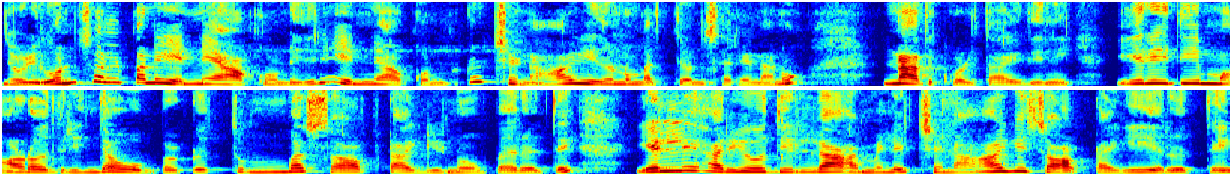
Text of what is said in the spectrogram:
ನೋಡಿ, ಒಂದು ಸ್ವಲ್ಪನೇ ಎಣ್ಣೆ ಹಾಕ್ಕೊಂಡಿದ್ದೀನಿ ಎಣ್ಣೆ ಹಾಕ್ಕೊಂಡ್ಬಿಟ್ಟು ಚೆನ್ನಾಗಿ ಇದನ್ನು ಮತ್ತೆ ಒಂದು ಸರಿ ನಾನು ನಾದ್ಕೊಳ್ತಾ ಇದ್ದೀನಿ. ಈ ರೀತಿ ಮಾಡೋದ್ರಿಂದ ಒಬ್ಬಟ್ಟು ತುಂಬ ಸಾಫ್ಟಾಗಿನೂ ಬರುತ್ತೆ. ಎಲ್ಲಿ ಹರಿಯೋದಿಲ್ಲ, ಆಮೇಲೆ ಚೆನ್ನಾಗಿ ಸಾಫ್ಟಾಗಿ ಇರುತ್ತೆ.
